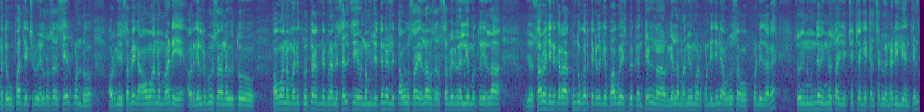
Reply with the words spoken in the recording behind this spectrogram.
ಮತ್ತು ಉಪಾಧ್ಯಕ್ಷರು ಎಲ್ಲರೂ ಸಹ ಸೇರಿಕೊಂಡು ಅವ್ರಿಗೆ ಈ ಸಭೆಗೆ ಆಹ್ವಾನ ಮಾಡಿ, ಅವ್ರಿಗೆಲ್ರಿಗೂ ಸಹ ನಾವು ಇವತ್ತು ಆಹ್ವಾನ ಮಾಡಿ ಕೃತಜ್ಞತೆಗಳನ್ನು ಸಲ್ಲಿಸಿ ನಮ್ಮ ಜೊತೆಯಲ್ಲಿ ತಾವು ಸಹ ಎಲ್ಲ ಸಭೆಗಳಲ್ಲಿ ಮತ್ತು ಎಲ್ಲ ಸಾರ್ವಜನಿಕರ ಕುಂದುಕೊರತೆಗಳಿಗೆ ಭಾಗವಹಿಸಬೇಕಂತೇಳಿ ನಾನು ಅವ್ರಿಗೆಲ್ಲ ಮನವಿ ಮಾಡ್ಕೊಂಡಿದ್ದೀನಿ. ಅವರು ಸಹ ಒಪ್ಕೊಂಡಿದ್ದಾರೆ. ಸೊ ಇನ್ನು ಮುಂದೆ ಇನ್ನೂ ಸಹ ಹೆಚ್ಚೆಚ್ಚಾಗಿ ಕೆಲಸಗಳು ನಡೀಲಿ ಅಂತೇಳಿ.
